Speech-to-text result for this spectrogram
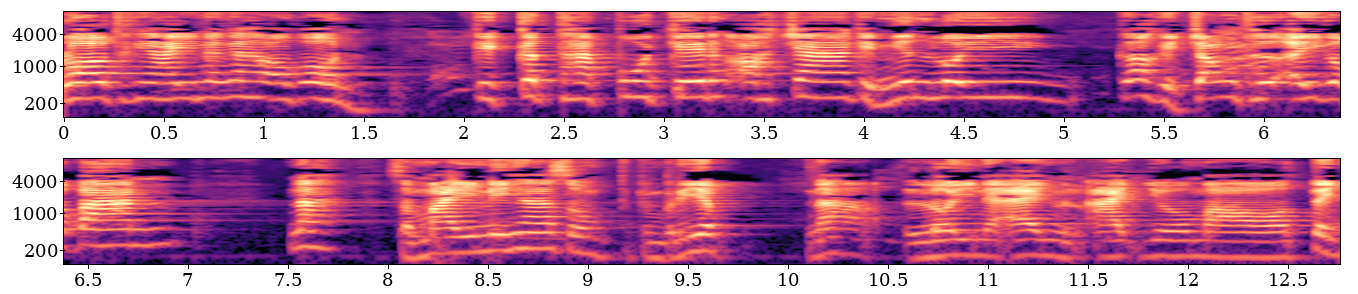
រាល់ថ្ងៃហ្នឹងណាបងប្អូនគេគិតថាពូជគេនឹងអស់ចាគេមានលុយក៏គេចង់ធ្វើអីក៏បានណាសម័យនេះណាសូមជម្រាបណាលុយអ្នកឯងមិនអាចយកមកទិញ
